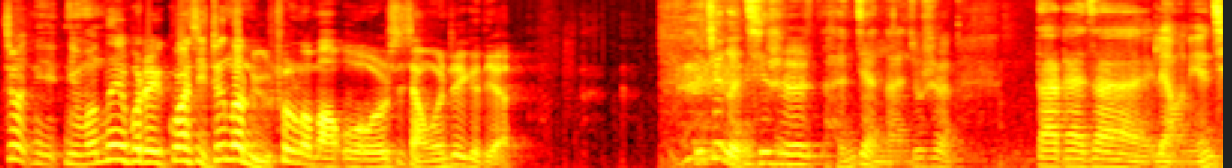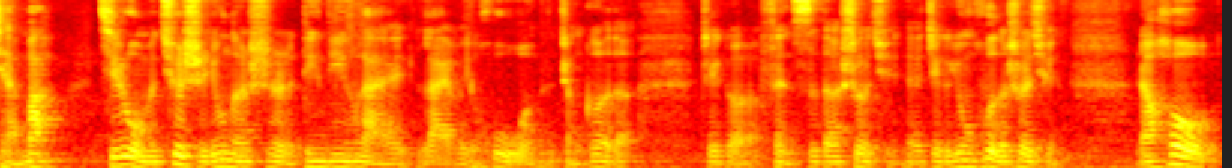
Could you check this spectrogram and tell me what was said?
就你你们内部这个关系真的捋顺了吗？我我是想问这个点。这个其实很简单，就是大概在两年前吧，其实我们确实用的是钉钉来来维护我们整个的这个粉丝的社群，呃，这个用户的社群。然后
